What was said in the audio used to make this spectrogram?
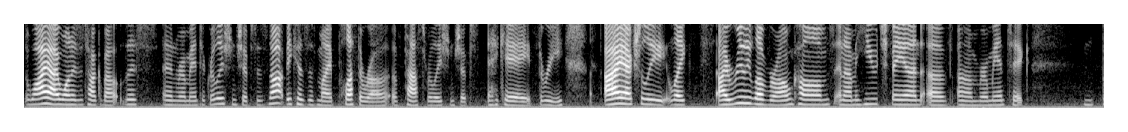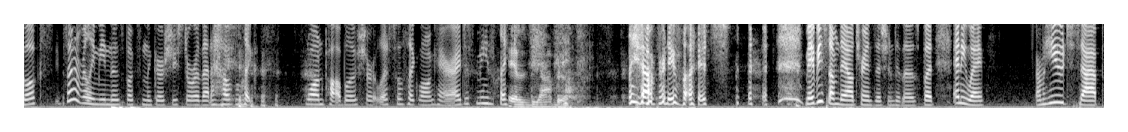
why I wanted to talk about this and romantic relationships is not because of my plethora of past relationships, aka three. I actually like, I really love rom coms, and I'm a huge fan of um, romantic books. Because I don't really mean those books in the grocery store that have like Juan Pablo shirtless with like long hair. I just mean like El Diablo. yeah, pretty much. Maybe someday I'll transition to those. But anyway, I'm a huge sap.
